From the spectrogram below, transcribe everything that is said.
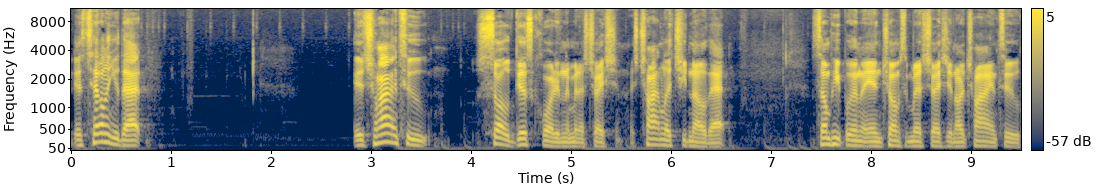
is telling you that it's trying to sow discord in the administration. It's trying to let you know that some people in, in Trump's administration are trying to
